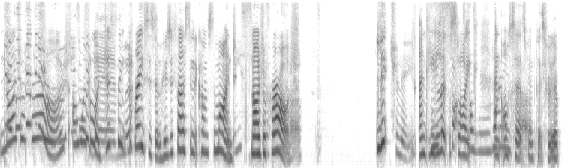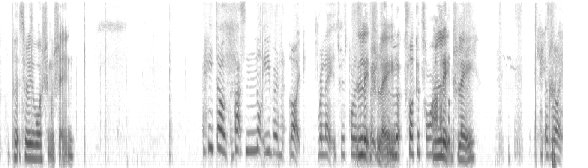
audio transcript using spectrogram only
Nigel Farage? Oh my god, just think winning. racism. Who's the first thing that comes to mind? Nigel Farage. Literally. And he he's looks like an otter that's been put through the put through the washing machine. He does. That's not even like related to his politics. he Literally. looks like a twat. Literally, It's like,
